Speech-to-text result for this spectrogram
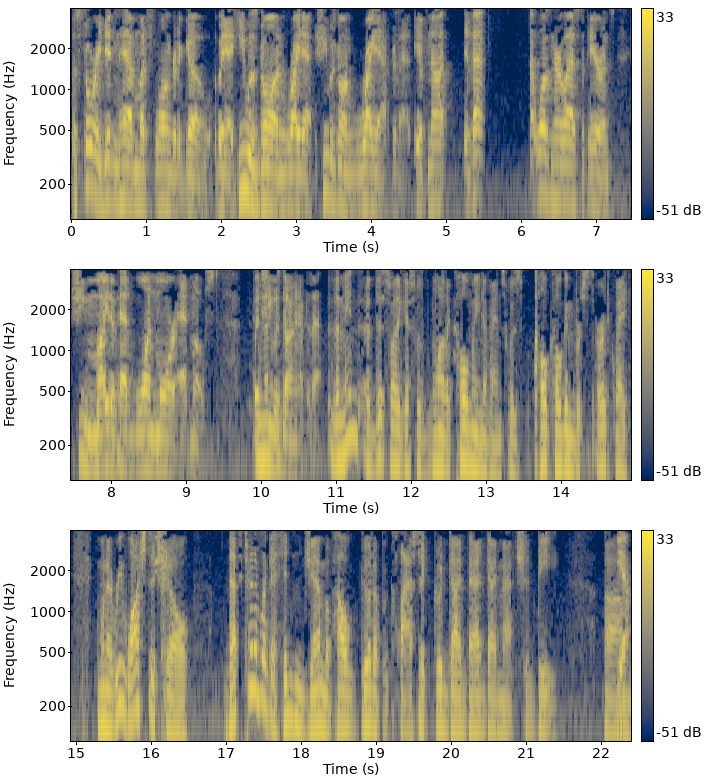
The story didn't have much longer to go. But yeah, he was gone right at. She was gone right after that. If not, if that that wasn't her last appearance, she might have had one more at most. But And she then- was done after that. the main uh, this one I guess was one of the co-main events was Hulk Hogan versus Earthquake. And when I rewatched this show, that's kind of like a hidden gem of how good of a classic good guy bad guy match should be. Um, Yeah.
